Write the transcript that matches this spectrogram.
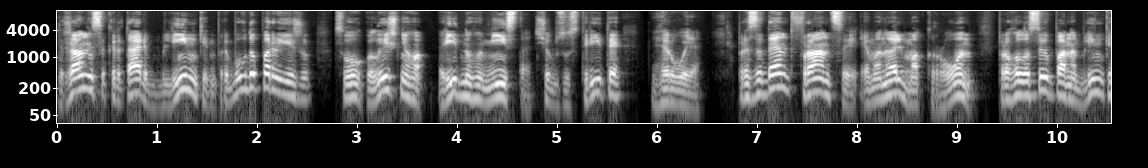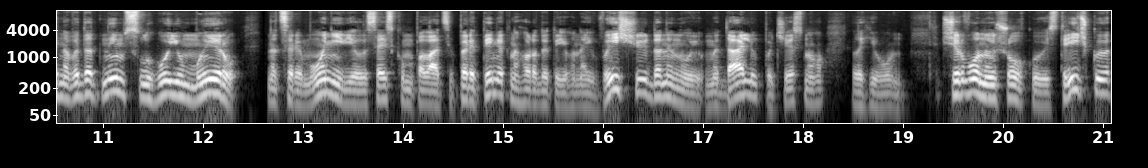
державний секретар Блінкін прибув до Парижу, свого колишнього рідного міста, щоб зустріти героя. Президент Франції Еммануель Макрон проголосив пана Блінкена видатним слугою миру на церемонії в Єлисейському палаці перед тим, як нагородити його найвищою даниною медаллю почесного легіону. З червоною шовковою стрічкою,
